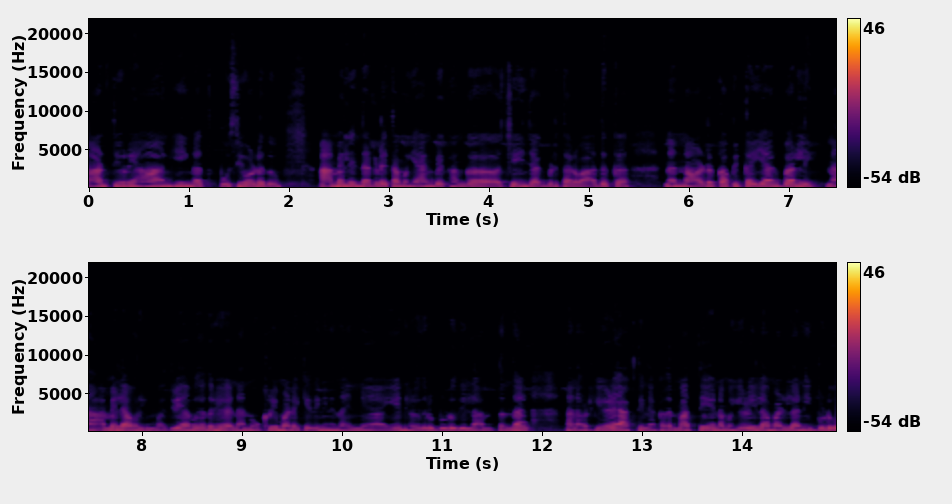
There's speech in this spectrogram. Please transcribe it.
ಮಾಡ್ತೀವಿ ರೀ ಹಾಂ ಹಿಂಗೆ ಅತ್ ಪುಸಿ ಹೊಡೆದು. ಆಮೇಲೆ ಹಿಂದಗಡೆ ತಮಗೆ ಹೆಂಗೆ ಬೇಕು ಹಂಗೆ ಚೇಂಜ್ ಆಗಿಬಿಡ್ತಾರವ. ಅದಕ್ಕೆ ನನ್ನ ಆರ್ಡರ್ ಕಾಪಿ ಕೈಯಾಗಿ ಬರಲಿ. ನಾ ಆಮೇಲೆ ಅವ್ರಿಗೆ ಮದುವೆ ಆಗೋದಾದ್ರೆ ನಾನು ನೌಕರಿ ಮಾಡೋಕ್ಕಿದ್ದೀನಿ ನಾನು ಏನು ಹೇಳಿದ್ರು ಬಿಡೋದಿಲ್ಲ ಅಂತಂದ್ರೆ ನಾನು ಅವ್ರಿಗೆ ಹೇಳೇ ಹಾಕ್ತೀನಿ. ಯಾಕಂದ್ರೆ ಮತ್ತೆ ನಮಗೆ ಹೇಳಿಲ್ಲ, ಮಾಡಿಲ್ಲ, ನೀ ಬಿಡು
